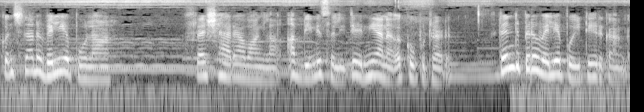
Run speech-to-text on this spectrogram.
கொஞ்ச நேரம் வெளியே போகலாம் ஃப்ரெஷ் ஹேராக வாங்கலாம் அப்படின்னு சொல்லிட்டு நியானாவை கூப்பிட்றாரு. ரெண்டு பேரும் வெளியே போயிட்டே இருக்காங்க.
